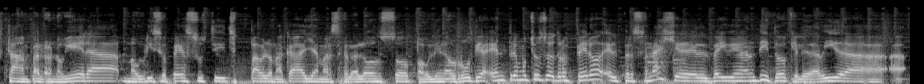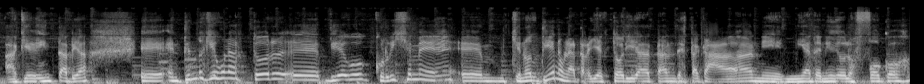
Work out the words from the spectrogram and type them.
estaban Pablo Noguera, Mauricio Pesustich, Pablo Macaya, Marcelo Alonso, Paulina Urrutia, entre muchos otros, pero el personaje del Baby Bandito, que le da vida a, Kevin Tapia, eh, entiendo que es un actor, eh, Diego, corrígeme, que no tiene una trayectoria tan destacada, ni, ni ha tenido los focos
